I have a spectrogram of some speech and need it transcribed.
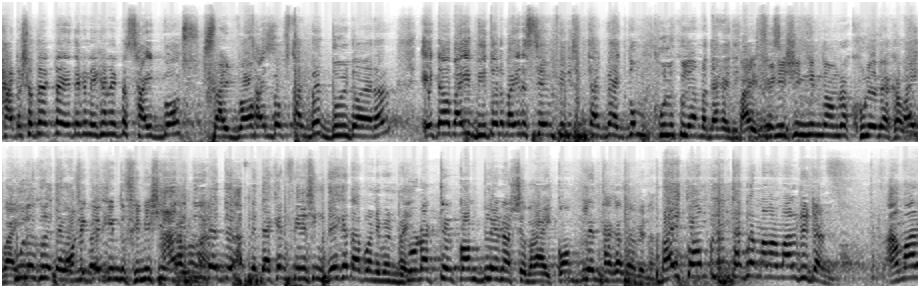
খাটের সাথে একটা এই দেখেন এখানে একটা side box side box side box থাকবে দুই ডয়ারার। এটাও ভাই ভিতরে বাইরে সেম ফিনিশিং থাকবে একদম খুলে খুলে আমরা দেখাই দিচ্ছি। ভাই ফিনিশিং কিন্তু আমরা খুলে দেখাবো ভাই খুলে খুলে দেখাচ্ছি অনেকের কিন্তু ফিনিশিং ভালো না। আপনি দেখেন ফিনিশিং দেখে তারপর নেবেন ভাই। প্রোডাক্টের কমপ্লেন আসে ভাই। কমপ্লেন থাকা যাবে না। ভাই কমপ্লেন থাকলে আমার মাল রিটার্ন আমার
